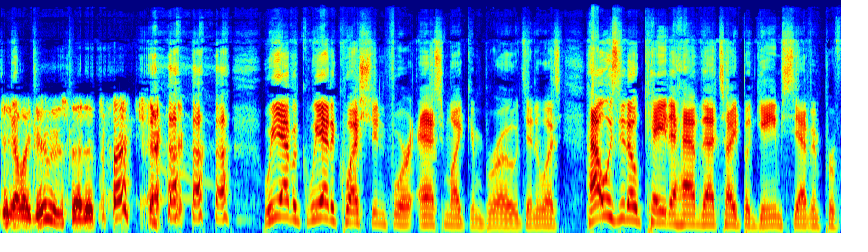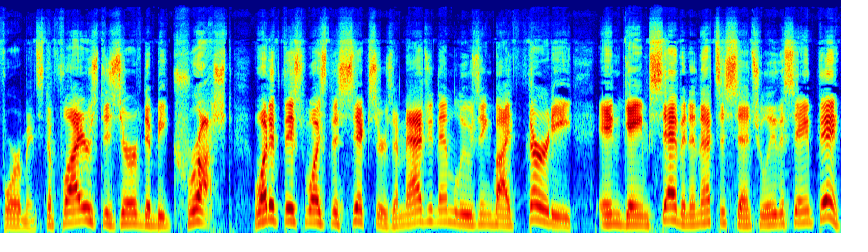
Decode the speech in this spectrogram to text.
Daily News, then it's a fact check. we have a we had a question for Ask Mike and Brodes, and it was, "How is it okay to have that type of Game Seven performance? The Flyers deserve to be crushed. What if this was the Sixers? Imagine them losing by 30 in Game Seven, and that's essentially the same thing."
